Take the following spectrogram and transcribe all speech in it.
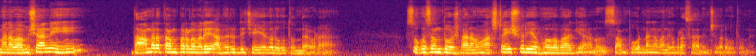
మన వంశాన్ని తామర తంపరల వలె అభివృద్ధి చేయగలుగుతుంది ఆవిడ. సుఖ సంతోషాలను అష్టైశ్వర్య భోగభాగ్యాలను సంపూర్ణంగా మనకు ప్రసాదించగలుగుతుంది.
